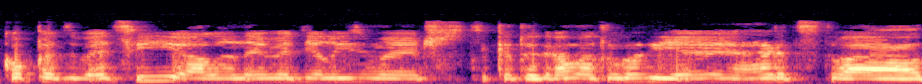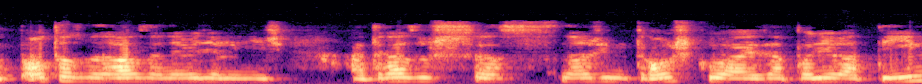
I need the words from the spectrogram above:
kopec vecí, ale nevedeli sme, čo sa týka tej dramaturgie, herctva, o tom sme naozaj nevedeli nič. A teraz už sa snažím trošku aj zapodievať tým,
